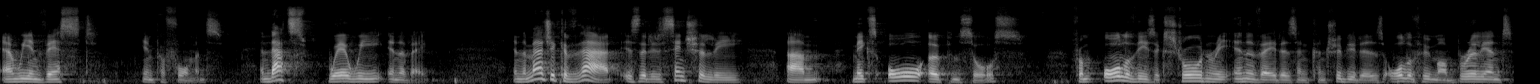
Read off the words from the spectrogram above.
and we invest in performance. And that's where we innovate. And the magic of that is that it essentially um, makes all open source from all of these extraordinary innovators and contributors, all of whom are brilliant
